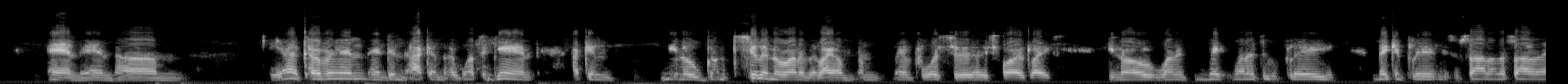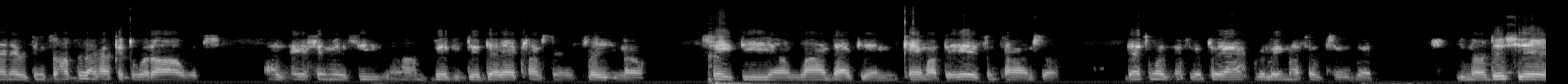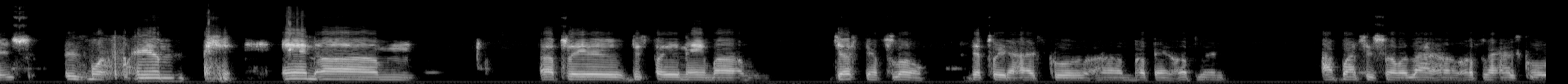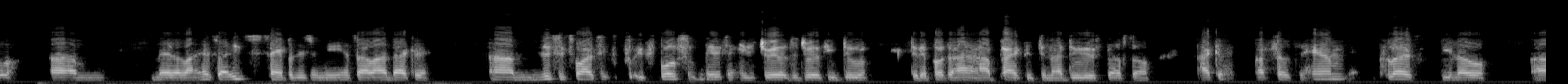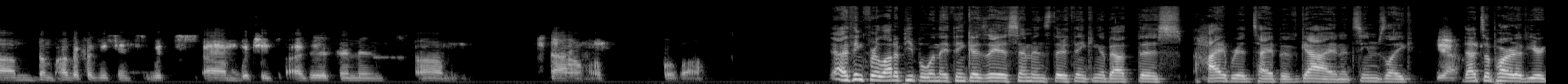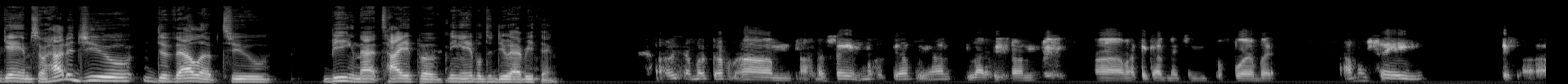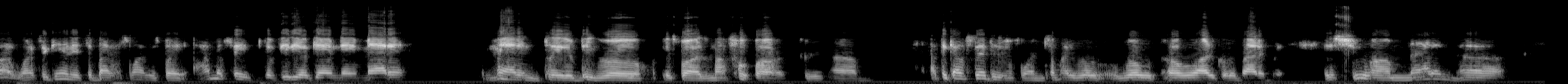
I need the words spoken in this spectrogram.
and and um, yeah, covering, and then I can once again, I can, you know, I'm killing the run of it. Like I'm, I'm enforcer as far as like, you know, to make wanting to play, making plays, side on the sideline and everything. So I feel like I can do it all, which Isaiah Simmons, he um, really did that at Clemson. and Played, you know, safety, um, linebacker, and came off the edge sometimes. So that's one definitely a player I relate myself to. But you know, this year is, is more for him and um, a player, this player named um, Justin Flowe that played in high school um, up in Upland. I watched his film a lot. Um, Upland High School. Um, middle line inside. He's the same position me, inside linebacker. Um, just as far as explosiveness and his drill, the drills he do, that they post, I, I practice and I do this stuff. So I can myself to him. Plus, you know, um, some other positions, which um, which is Isaiah Simmons um, style of football. Yeah, I think for a lot of people, when they think Isaiah Simmons, they're thinking about this hybrid type of guy, and it seems like yeah, that's a part of your game. So, how did you develop to being that type of being able to do everything? Oh yeah, most definitely. Um, I'm gonna say most definitely. A lot of people um, I think I've mentioned before, but I'm gonna say it's uh, once again it's about smartness. But I'm gonna say the video game named Madden. Madden played a big role as far as my football career. Um, I think I've said this before, and somebody wrote, wrote a whole article about it, but it's true. Um, Madden. Uh,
